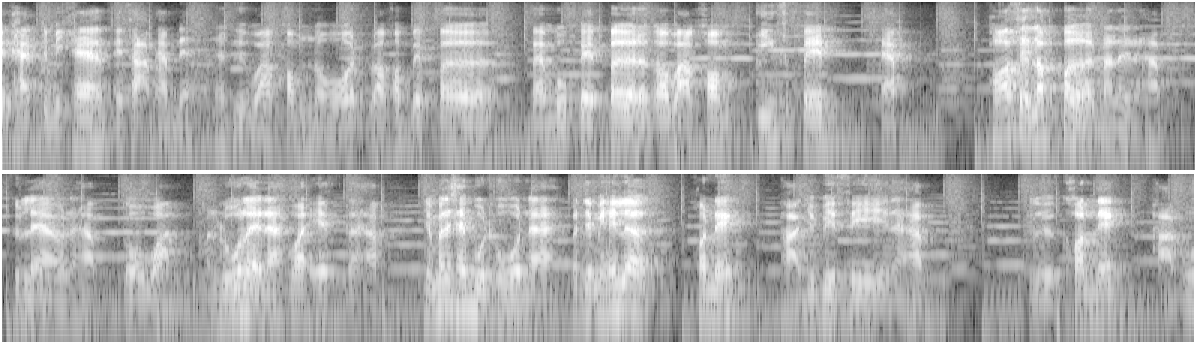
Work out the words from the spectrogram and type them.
iPad จะมีแค่ใน3แอปเนี่ยก็คือ Wacom Note Wacom Paper Bamboo Paper แล้วก็ Wacom Inkscape แอป พอเสร็จแล้วเปิดมาเลยนะครับ ขึ้นแล้วนะครับ ตัววันมันรู้เลยนะว่า S นะครับ ยังไม่ได้ใช้บลูทูธนะ มันจะมีให้เลือก Connect ผ่าน USB-C นะครับ หรือ Connect ผ่านบลู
